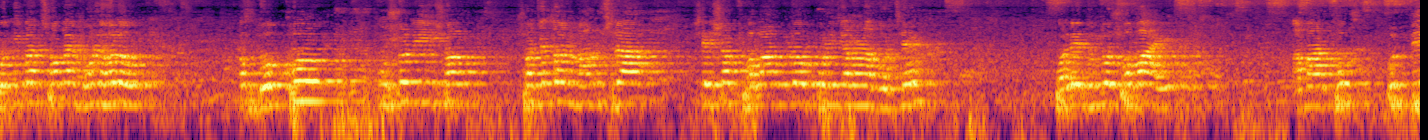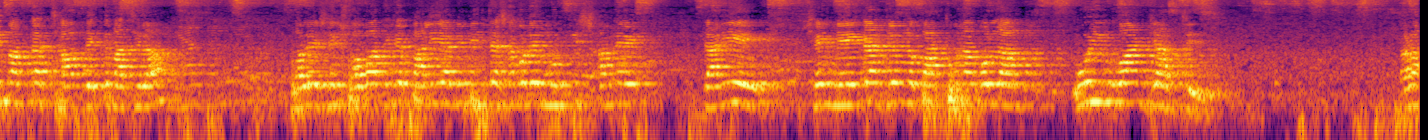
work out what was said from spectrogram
প্রতিবাদ সভায় মনে হলো, সব দক্ষ, কুশলী, সব সচেতন মানুষরা সেই সব সভাগুলো পরিচালনা করছে। ফলে দুটো সভায় আমার খুব বুদ্ধিমাত্রার ছাপ দেখতে পাচ্ছিলাম। ফলে সেই সভা থেকে পালিয়ে আমি বিদ্যাসাগরের মূর্তির সামনে দাঁড়িয়ে সেই মেয়েটার জন্য প্রার্থনা করলাম উই ওয়ান্ট জাস্টিস কারণ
